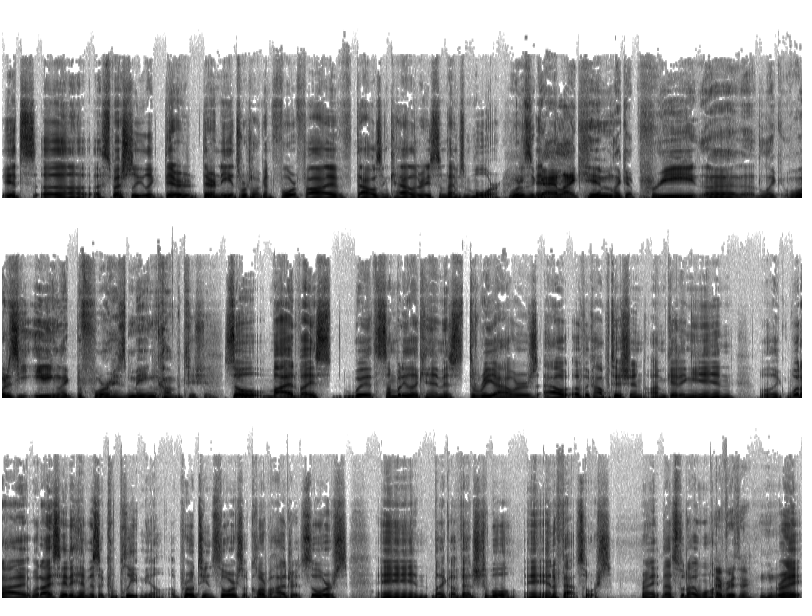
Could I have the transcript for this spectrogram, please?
It's uh especially like their their needs. We're talking four or five thousand calories, sometimes more. What does a guy like him like a pre uh like what is he eating like before his main competition? So my advice with somebody like him is three hours out of the competition. I'm getting in like what I what I say to him is a complete meal, a protein source, a carbohydrate source, and like a vegetable and, and a fat source. Right, that's what I want. Everything. Right.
